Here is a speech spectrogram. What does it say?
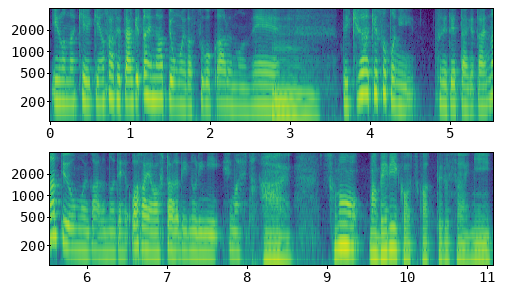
いろんな経験をさせてあげたいなっていう思いがすごくあるので、うんできるだけ外に連れてってあげたいなっていう思いがあるので、我が家は二人乗りにしました。はい。その、まあ、ベビーカーを使っている際に、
